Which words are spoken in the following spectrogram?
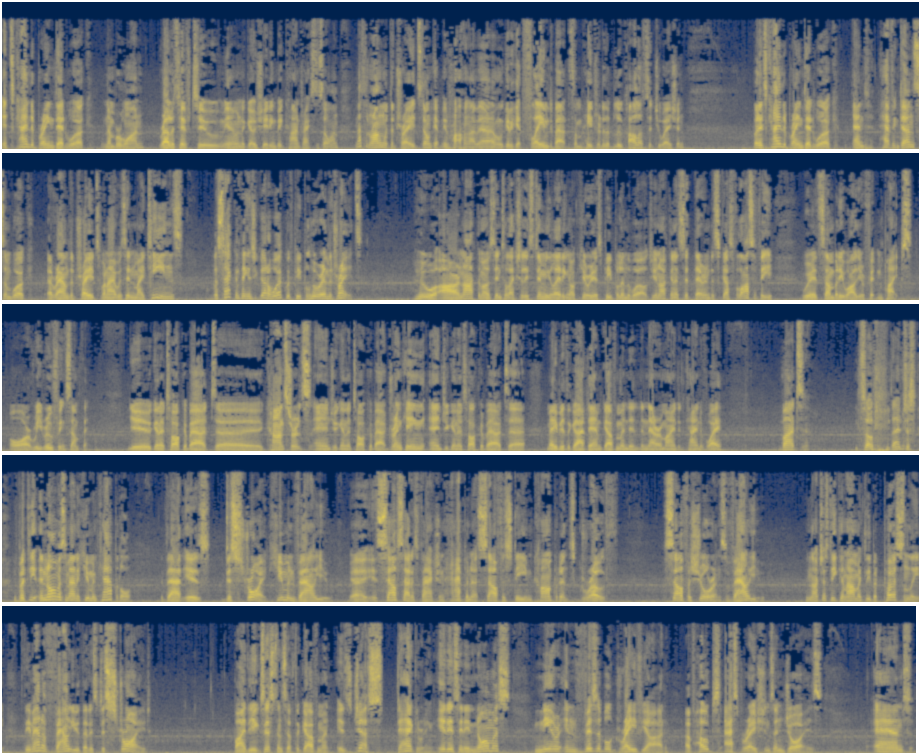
it's kind of brain dead work. Number one, relative to you know negotiating big contracts and so on. Nothing wrong with the trades. Don't get me wrong. I mean, I'm going to get flamed about some hatred of the blue collar situation, but it's kind of brain dead work. And having done some work around the trades when I was in my teens, the second thing is you've got to work with people who are in the trades. Who are not the most intellectually stimulating or curious people in the world. You're not going to sit there and discuss philosophy with somebody while you're fitting pipes or re roofing something. You're going to talk about uh, concerts, and you're going to talk about drinking, and you're going to talk about uh, maybe the goddamn government in a narrow-minded kind of way. But so that just, but the enormous amount of human capital that is destroyed, human value, uh, self-satisfaction, happiness, self-esteem, competence, growth, self-assurance, value, not just economically but personally, the amount of value that is destroyed by the existence of the government is just staggering. It is an enormous, near invisible graveyard of hopes, aspirations, and joys. And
